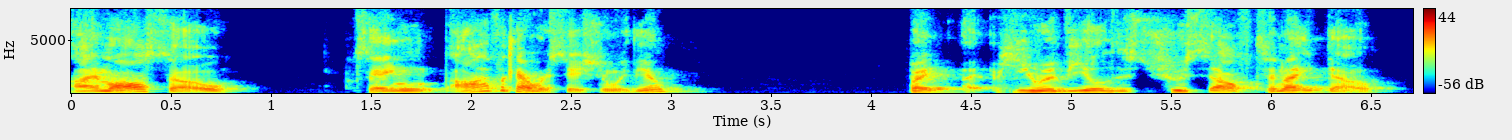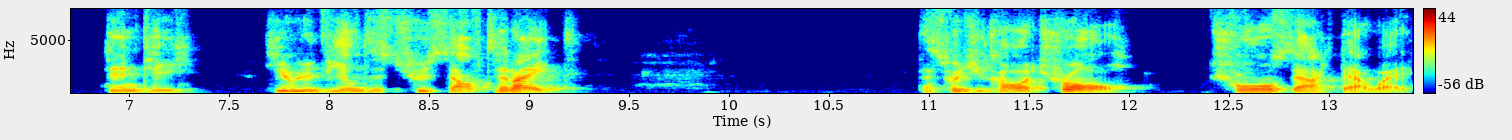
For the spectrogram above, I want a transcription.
I'm also saying I'll have a conversation with you. But uh, he revealed his true self tonight, though, didn't he? He revealed his true self tonight. That's what you call a troll. Trolls act that way.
